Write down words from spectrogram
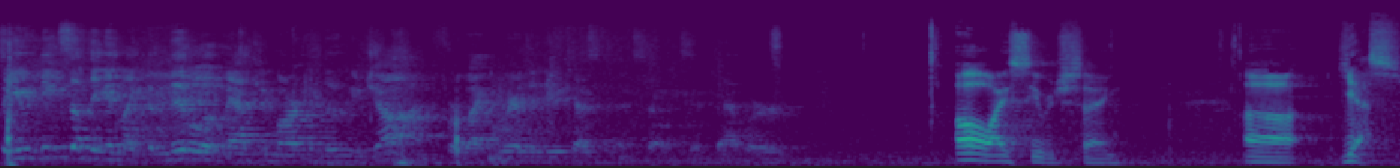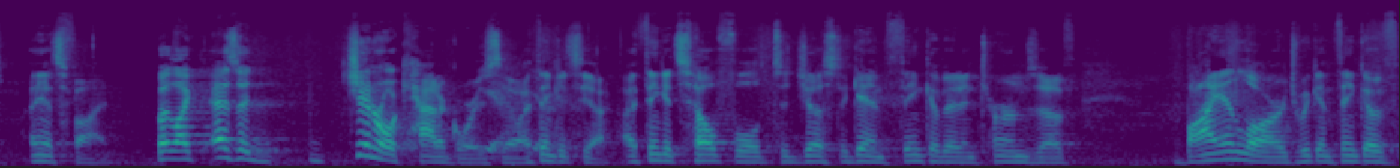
so you need something in like the middle of Matthew, Mark, and Luke, and John for like where the New Testament starts. If that were. Oh, I see what you're saying. Uh, yes, I think it's fine. But like as a general category, yeah, so I yeah. think it's yeah, I think it's helpful to just again think of it in terms of by and large, we can think of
